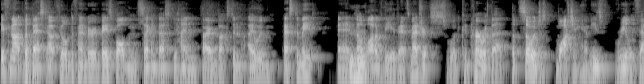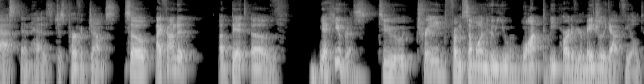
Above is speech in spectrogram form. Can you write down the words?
if not the best outfield defender in baseball, then the second best behind Byron Buxton, I would estimate. And mm-hmm. a lot of the advanced metrics would concur with that. But so would just watching him. He's really fast and has just perfect jumps. So I found it a bit of, yeah, hubris to trade from someone who you want to be part of your major league outfield,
